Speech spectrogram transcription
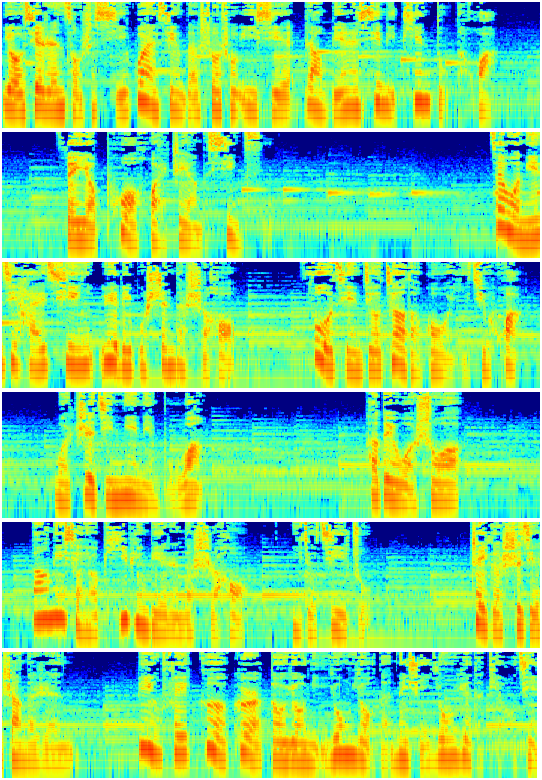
有些人总是习惯性的说出一些让别人心里添堵的话，非要破坏这样的幸福。在我年纪还轻、阅历不深的时候，父亲就教导过我一句话，我至今念念不忘。他对我说：“当你想要批评别人的时候，你就记住，这个世界上的人。”并非个个都有你拥有的那些优越的条件。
